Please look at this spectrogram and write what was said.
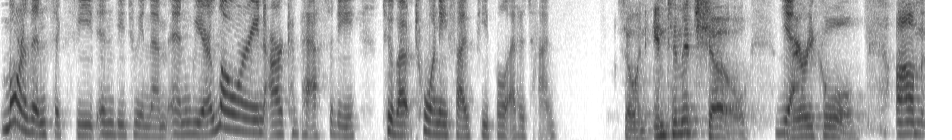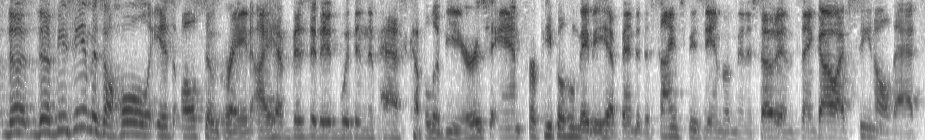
more than six feet in between them. And we are lowering our capacity to about 25 people at a time. So an intimate show. Yes. Very cool. Um, the, the museum as a whole is also great. I have visited within the past couple of years. And for people who maybe have been to the Science Museum of Minnesota and think, oh, I've seen all that,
